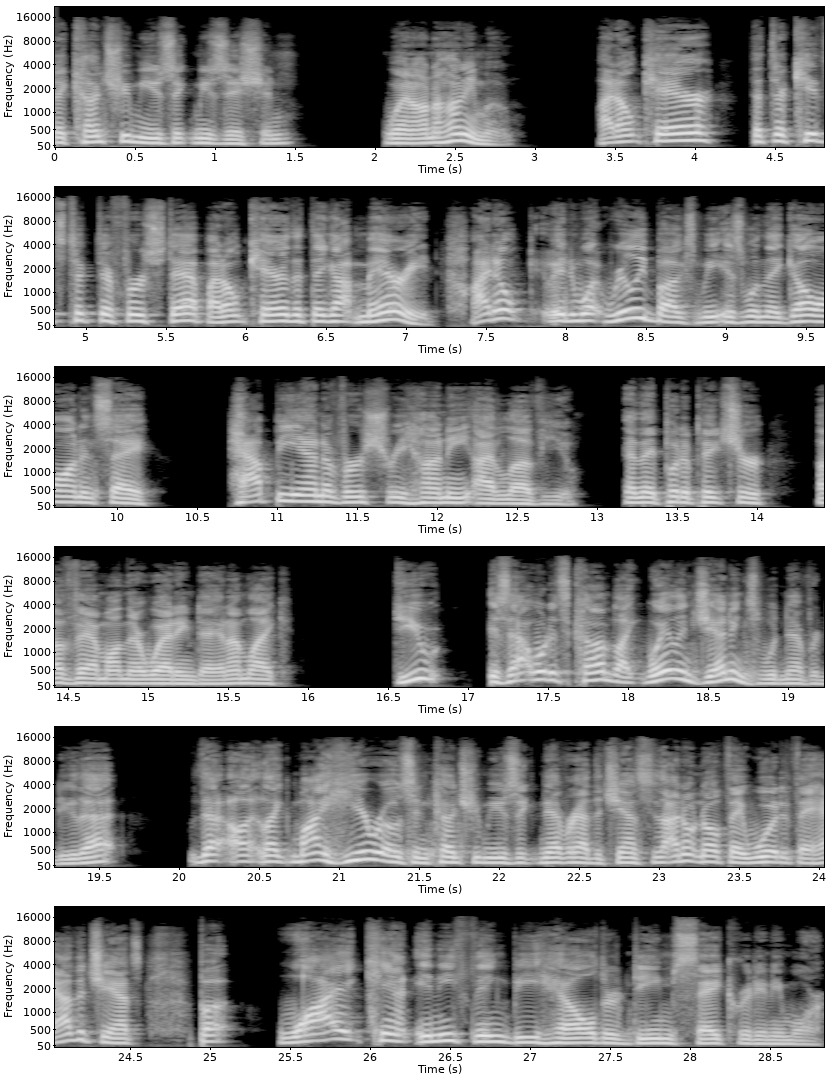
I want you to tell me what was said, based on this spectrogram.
a country music musician went on a honeymoon. I don't care that their kids took their first step. I don't care that they got married. I don't, and what really bugs me is when they go on and say, Happy anniversary, honey, I love you. And they put a picture of them on their wedding day. And I'm like, Do you, is that what it's come? Like Waylon Jennings would never do that. That, uh, like my heroes in country music never had the chance. I don't know if they would if they had the chance, but why can't anything be held or deemed sacred anymore?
